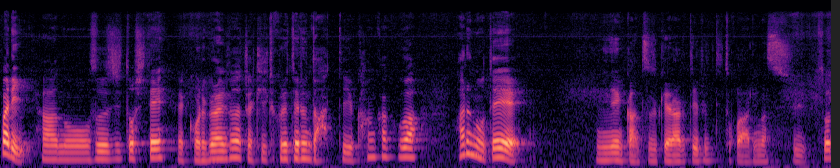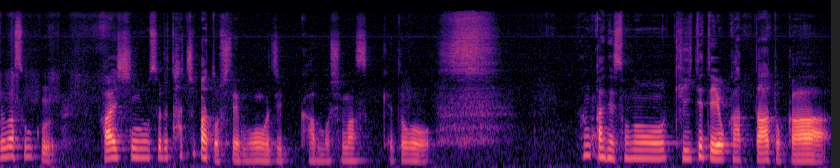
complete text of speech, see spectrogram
ぱりあの数字としてこれぐらいの人たちが聞いてくれてるんだっていう感覚があるので2年間続けられているっていうところありますしそれはすごく配信をする立場としても実感もしますけどなんかねその聞いててよかったとか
